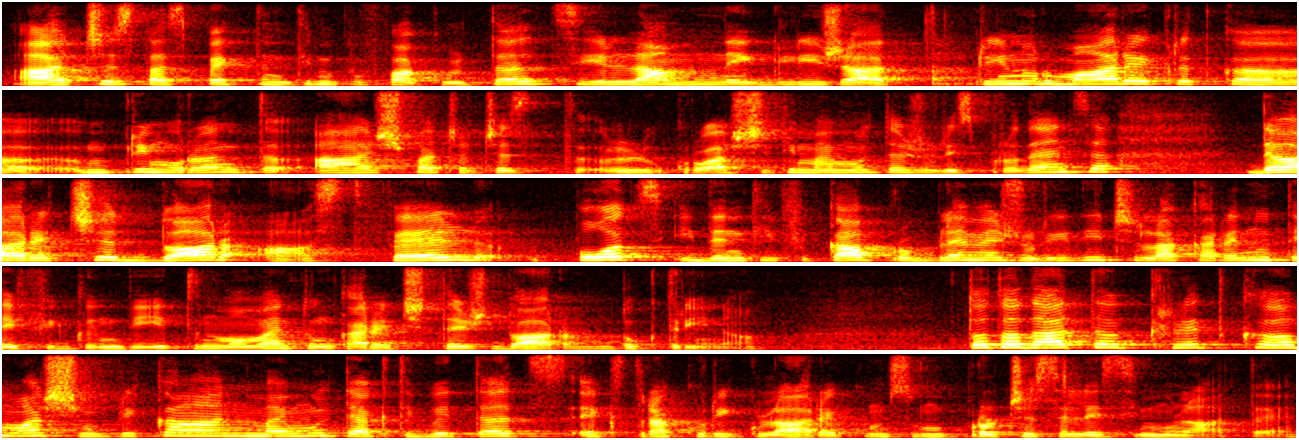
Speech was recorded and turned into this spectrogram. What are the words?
Acest aspect în timpul facultății l-am neglijat. Prin urmare, cred că, în primul rând, aș face acest lucru, aș citi mai multă jurisprudență, deoarece doar astfel poți identifica probleme juridice la care nu te-ai fi gândit în momentul în care citești doar doctrină. Totodată, cred că m-aș implica în mai multe activități extracurriculare, cum sunt procesele simulate.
